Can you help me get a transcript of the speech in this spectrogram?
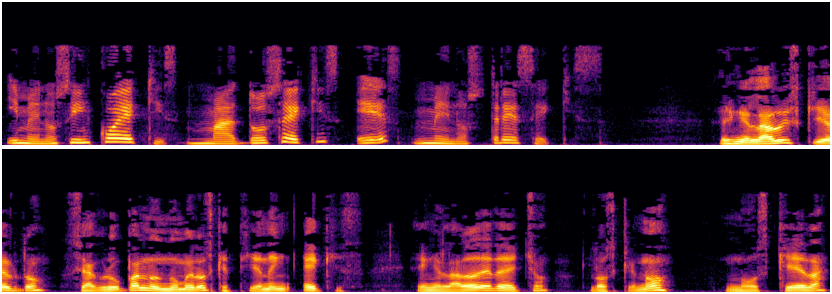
y menos 5x más 2x es menos 3x. En el lado izquierdo se agrupan los números que tienen x, en el lado derecho los que no. Nos queda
